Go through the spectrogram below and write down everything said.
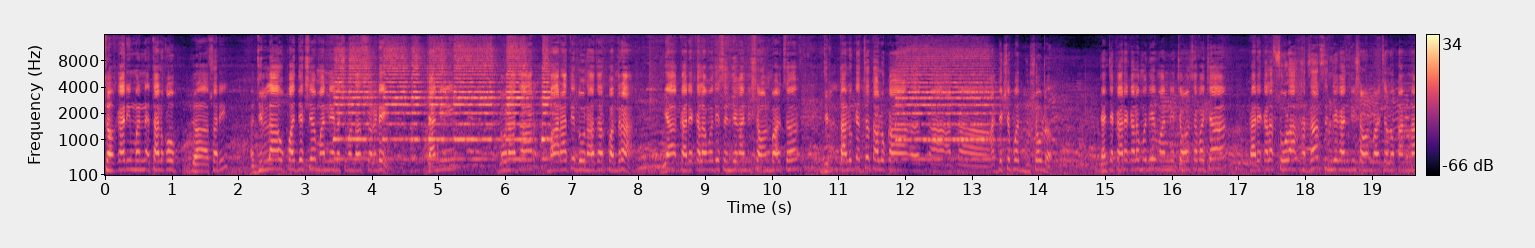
सहकारी मान्य तालुका सॉरी जिल्हा उपाध्यक्ष मान्य लक्ष्मणदास करडे त्यांनी दोन हजार बारा ते दोन हजार पंधरा या कार्यकालामध्ये संजय गांधी श्रावणबाळचं जिल तालुक्याचं तालुका अध्यक्षपद भूषवलं. त्यांच्या कार्यकालामध्ये मान्य चव्हाणसाहेबाच्या कार्यकाला सोळा हजार संजय गांधी श्रावणबाळच्या लोकांना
